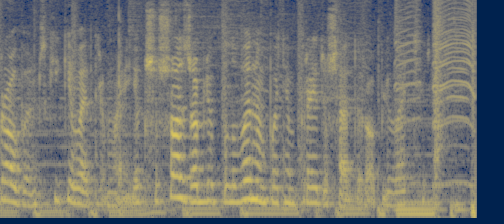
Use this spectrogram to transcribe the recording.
пробуємо, скільки витримаю. Якщо що, зроблю половину, потім прийду ще дороблю ввечері.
